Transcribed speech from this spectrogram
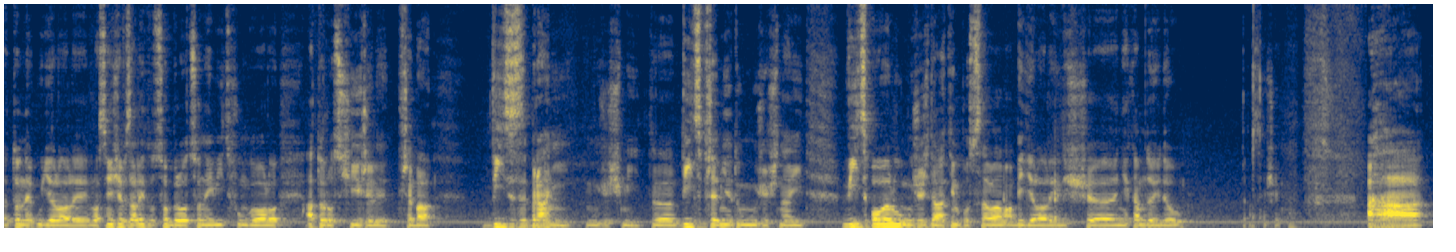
eh, to neudělali, vlastně, že vzali to, co bylo, co nejvíc fungovalo a to rozšířili. Třeba víc zbraní můžeš mít, eh, víc předmětů můžeš najít, víc povelů můžeš dát těm postavám, aby dělali, když eh, někam dojdou. To je asi všechno. A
